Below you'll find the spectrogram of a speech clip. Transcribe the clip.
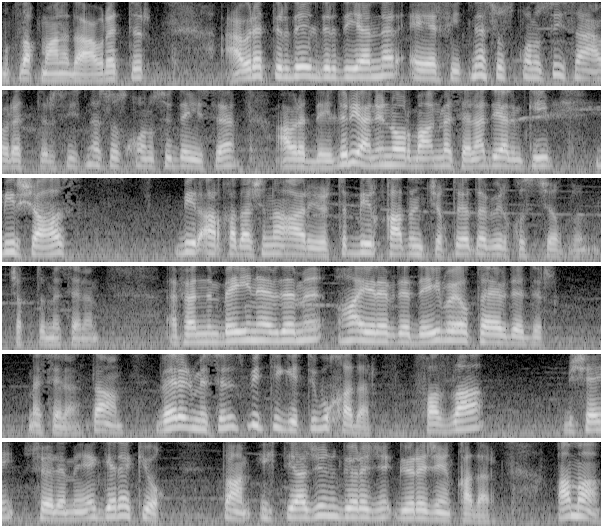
Mutlak manada avrettir. Avrettir değildir diyenler eğer fitne söz konusuysa avrettir. Fitne söz konusu değilse avret değildir. Yani normal mesela diyelim ki bir şahıs bir arkadaşına arıyor. Bir kadın çıktı ya da bir kız çıktı, çıktı mesela. Efendim beyin evde mi? Hayır evde değil veyahut da evdedir. Mesela tamam. Verir misiniz? Bitti gitti bu kadar. Fazla bir şey söylemeye gerek yok. Tamam ihtiyacını görece göreceğin kadar. Ama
